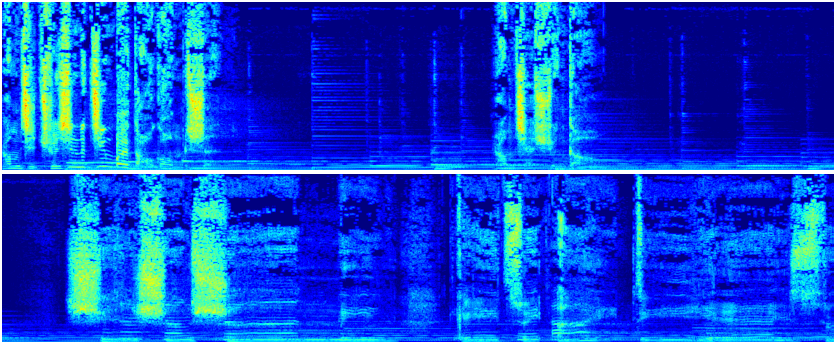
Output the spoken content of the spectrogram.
让我们起全新的敬拜祷告我们的神，让我们起来宣告：献上生命给最爱的耶稣，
